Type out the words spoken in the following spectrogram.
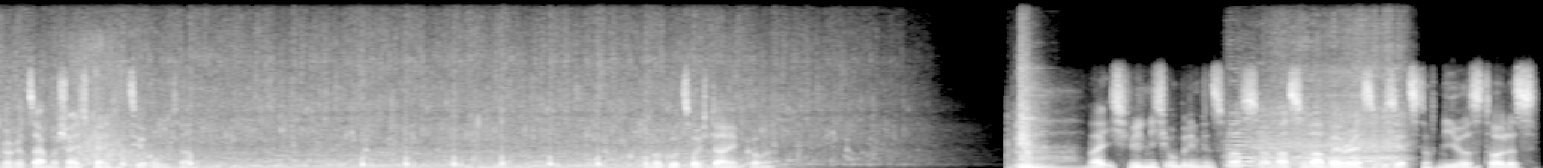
Ich wollte gerade sagen, wahrscheinlich kann ich jetzt hier runter. Mal kurz, wo ich da hinkomme. Weil ich will nicht unbedingt ins Wasser. Wasser war bei Resi bis jetzt noch nie was Tolles.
